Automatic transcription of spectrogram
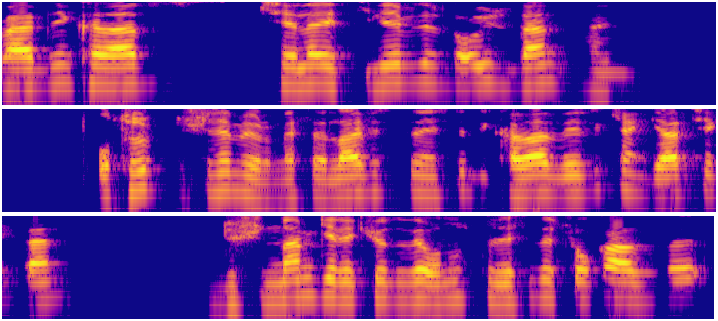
verdiğin karar bir şeyler etkileyebilirdi. O yüzden hani oturup düşünemiyorum. Mesela Life is Strange'de bir karar verirken gerçekten düşünmem gerekiyordu ve onun süresi de çok azdı.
